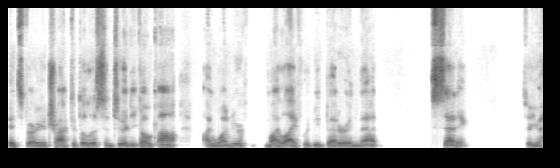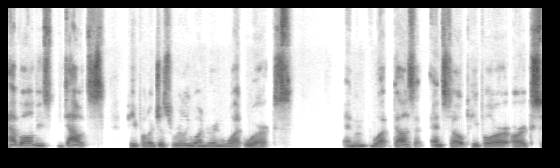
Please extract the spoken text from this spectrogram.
It's very attractive to listen to, and you go, ah, I wonder if my life would be better in that setting. So you have all these doubts. People are just really wondering what works and what doesn't. And so people are, are ex-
